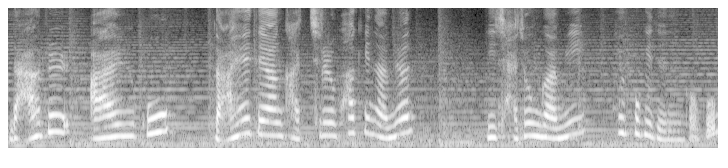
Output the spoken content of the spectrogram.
나를 알고 나에 대한 가치를 확인하면 이 자존감이 회복이 되는 거고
